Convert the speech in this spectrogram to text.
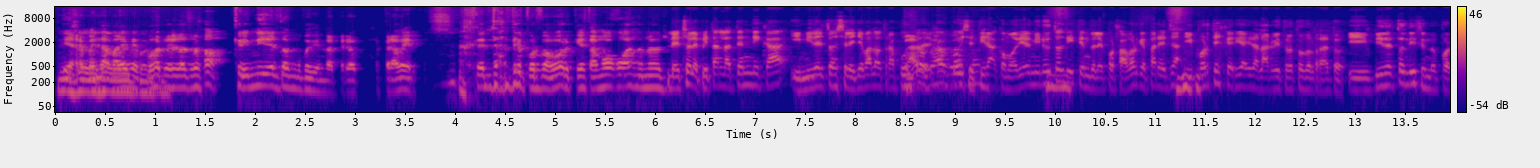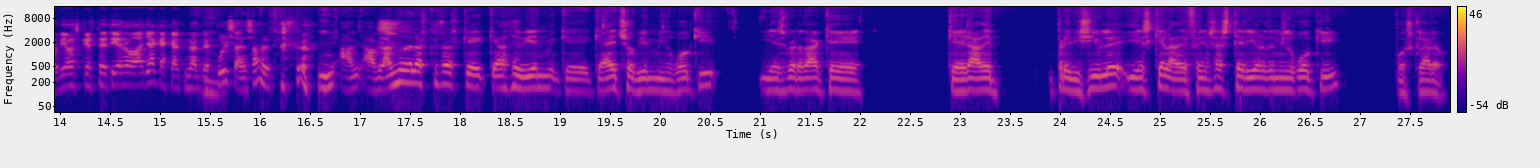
Y de repente aparece por el otro lado Chris Middleton diciendo, pero, pero a ver, sentate por favor, que estamos jugando. De hecho, le pitan la técnica y Middleton se le lleva a la otra punta del campo y se tira como 10 minutos diciéndole, por favor, que pare ya. Y Portis quería ir al árbitro todo el rato. Y Middleton diciendo, por Dios, que este tío no vaya, que es que al final le expulsan, ¿sabes? hablando de las cosas que, que hace bien, que, que ha hecho bien Milwaukee, y es verdad que que era de previsible y es que la defensa exterior de Milwaukee, pues claro,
